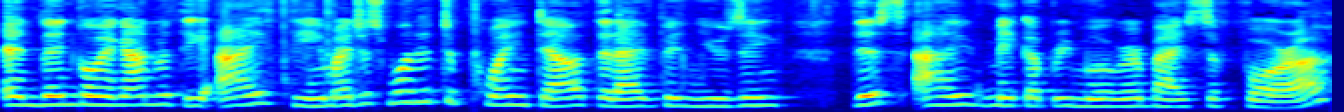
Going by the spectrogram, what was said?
And then going on with the eye theme, I just wanted to point out that I've been using this eye makeup remover by Sephora.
